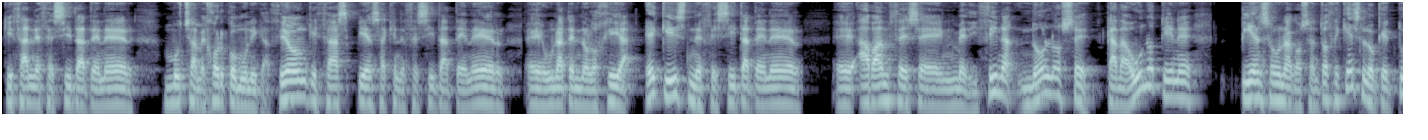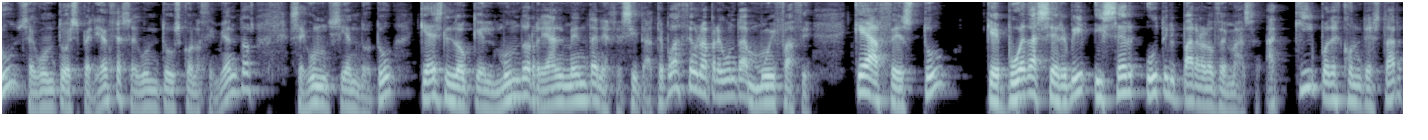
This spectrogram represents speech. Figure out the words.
quizás necesita tener mucha mejor comunicación, quizás piensas que necesita tener eh, una tecnología X, necesita tener eh, avances en medicina, no lo sé. Cada uno tiene piensa una cosa. Entonces, ¿qué es lo que tú, según tu experiencia, según tus conocimientos, según siendo tú, qué es lo que el mundo realmente necesita? Te puedo hacer una pregunta muy fácil. ¿Qué haces tú que pueda servir y ser útil para los demás? Aquí puedes contestar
